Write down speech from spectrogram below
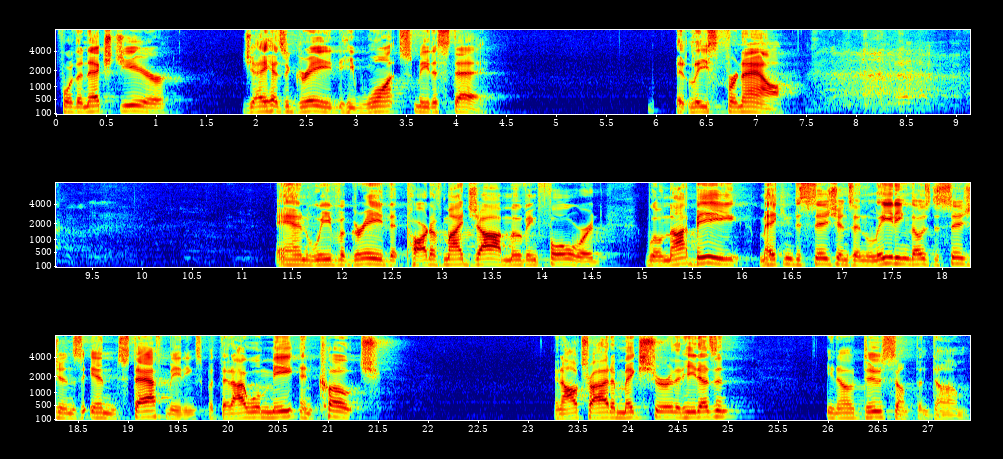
for the next year, Jay has agreed he wants me to stay, at least for now. And we've agreed that part of my job moving forward will not be making decisions and leading those decisions in staff meetings, but that I will meet and coach. And I'll try to make sure that he doesn't, you know, do something dumb.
